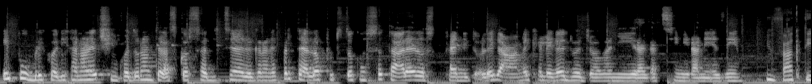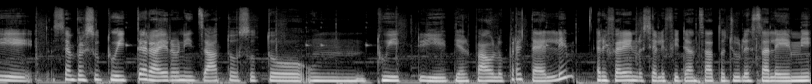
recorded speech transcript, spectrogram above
Il pubblico di Canale 5 durante la scorsa edizione del Grande Fratello ha potuto constatare lo splendido legame che lega i due giovani ragazzi milanesi. Infatti, sempre su Twitter ha ironizzato sotto un tweet di Pierpaolo Pretelli, riferendosi alle fidanzate Giulia Salemi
